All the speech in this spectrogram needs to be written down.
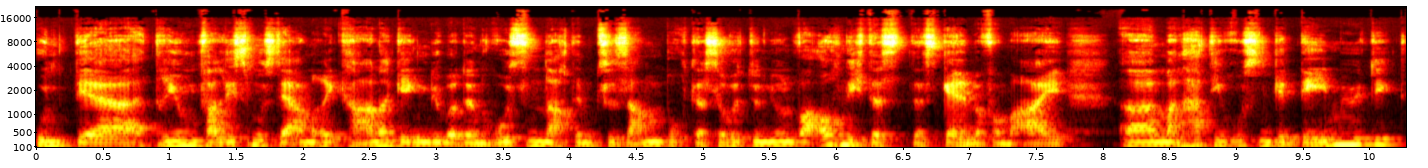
Und der Triumphalismus der Amerikaner gegenüber den Russen nach dem Zusammenbruch der Sowjetunion war auch nicht das, das Gelbe vom Ei. Äh, man hat die Russen gedemütigt.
